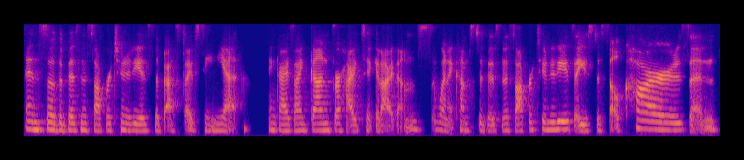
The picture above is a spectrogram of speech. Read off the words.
and so the business opportunity is the best I've seen yet. And guys, I gun for high ticket items when it comes to business opportunities. I used to sell cars and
